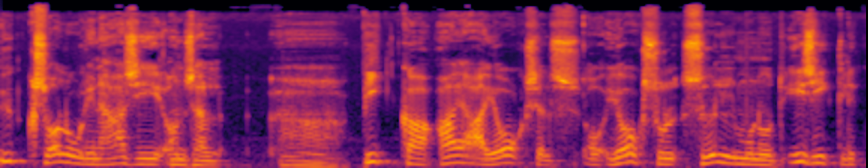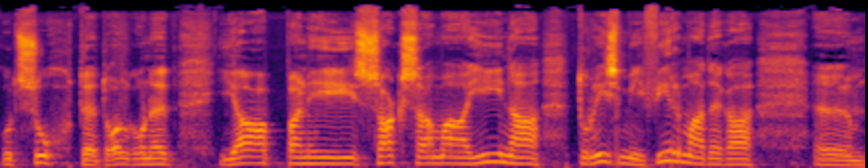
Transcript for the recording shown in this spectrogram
üks oluline asi on seal pika aja jooksul, jooksul sõlmunud isiklikud suhted, olgu need Jaapani, Saksamaa, Hiina turismifirmadega, ähm,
